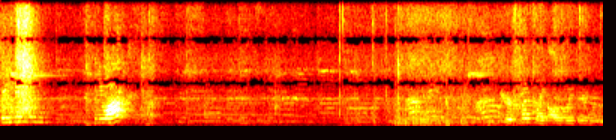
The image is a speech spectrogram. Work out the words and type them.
ding. Ding. Can you walk? Her foot's like all the way through him.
